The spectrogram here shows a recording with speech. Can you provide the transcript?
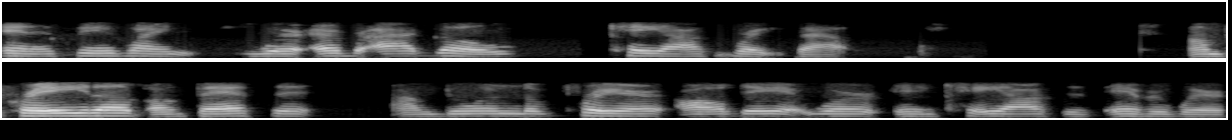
and it seems like wherever I go, chaos breaks out. I'm prayed up, I'm fasted, I'm doing the prayer all day at work, and chaos is everywhere.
